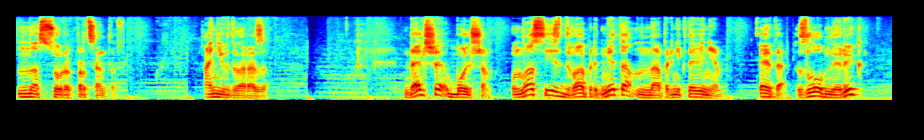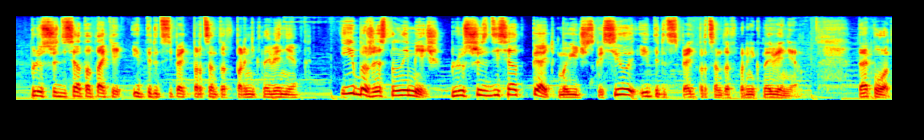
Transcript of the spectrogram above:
на 40%, а не в два раза. Дальше больше. У нас есть два предмета на проникновение. Это злобный рык, плюс 60 атаки и 35% проникновения, и Божественный меч, плюс 65 магической силы и 35% проникновения. Так вот,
